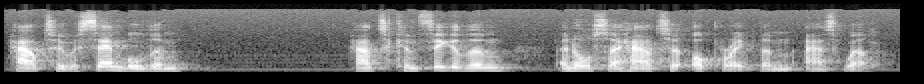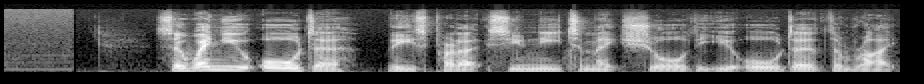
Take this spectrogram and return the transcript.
how to assemble them, how to configure them, and also how to operate them as well. So when you order these products, you need to make sure that you order the right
